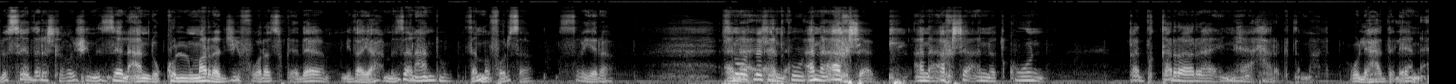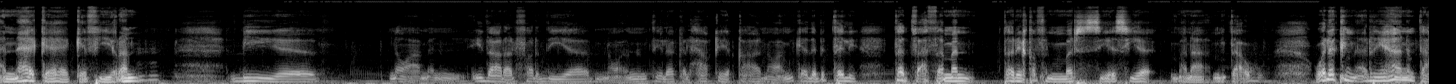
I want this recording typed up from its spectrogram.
الأستاذ رشد الغوشي مازال عنده كل مرة تجي فرص وكذا يضيعها مازال عنده ثم فرصة صغيرة. شنو تنجم تكون؟ أنا أخشى أنا أخشى أن تكون قد قرر إنها حركة النهضه ولهذا الآن أنهك كثيرا ب نوع من الإدارة الفردية نوع من امتلاك الحقيقة نوع من كذا. بالتالي تدفع ثمن طريقة في الممارسة السياسية منا متاعه ولكن الرهان متاع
